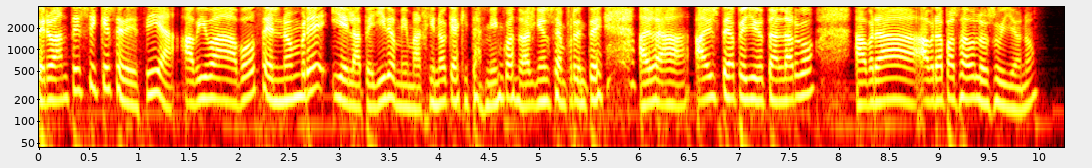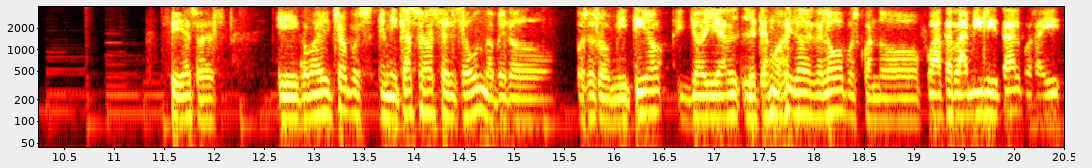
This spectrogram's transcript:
Pero antes sí que se decía a viva voz el nombre y el apellido. Me imagino que aquí también cuando alguien se enfrente a, a este apellido tan largo habrá, habrá pasado lo suyo, ¿no? Sí, eso es. Y como he dicho, pues en mi caso es el segundo, pero pues eso, mi tío, yo ya le tengo oído desde luego, pues cuando fue a hacer la mil y tal, pues ahí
